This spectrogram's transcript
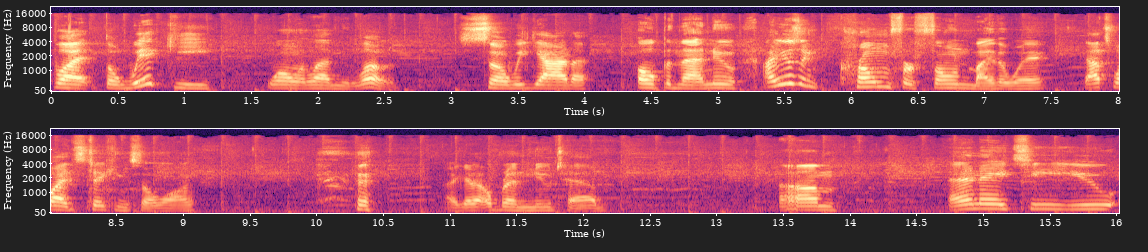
but the wiki won't let me load. So we gotta open that new. I'm using Chrome for phone, by the way. That's why it's taking so long. I gotta open a new tab. Um, N A T U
